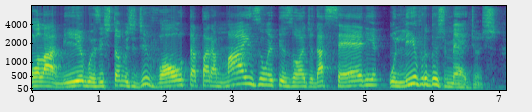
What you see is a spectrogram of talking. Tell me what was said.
Olá, amigos! Estamos de volta para mais um episódio da série O Livro dos Médiuns.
